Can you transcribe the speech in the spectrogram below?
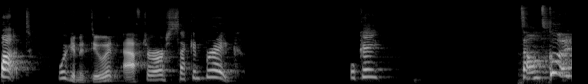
But we're going to do it after our second break. Okay? Sounds good.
